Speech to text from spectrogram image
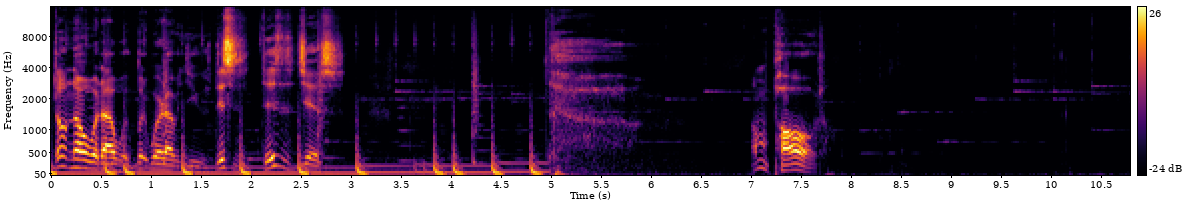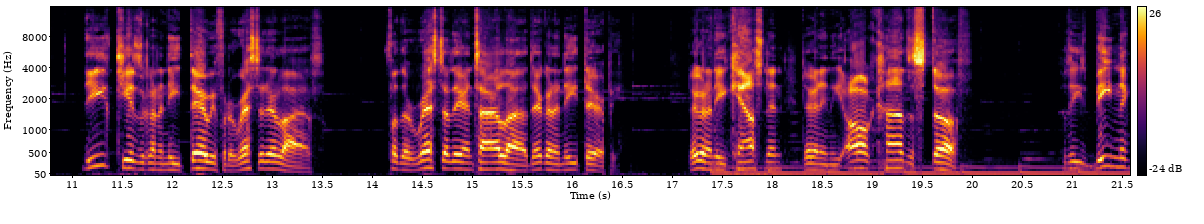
don't know what I would what word I would use. This is this is just. I'm appalled. These kids are gonna need therapy for the rest of their lives. For the rest of their entire lives, they're gonna need therapy. They're gonna need counseling. They're gonna need all kinds of stuff. Cause he's beating the.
